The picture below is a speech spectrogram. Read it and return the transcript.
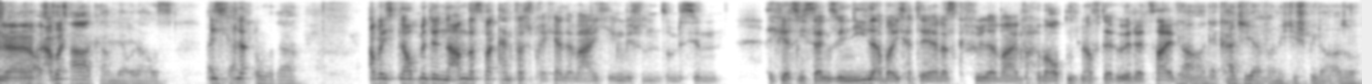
Ja, aus aber, Katar kam der oder aus, weiß ich Ich gar nicht, irgendwo da. aber ich glaube mit dem Namen, das war kein Versprecher, der war eigentlich irgendwie schon so ein bisschen, ich will jetzt nicht sagen senil, aber ich hatte ja das Gefühl, der war einfach überhaupt nicht mehr auf der Höhe der Zeit. Ja, der kannte die einfach nicht, die Spieler. Also,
